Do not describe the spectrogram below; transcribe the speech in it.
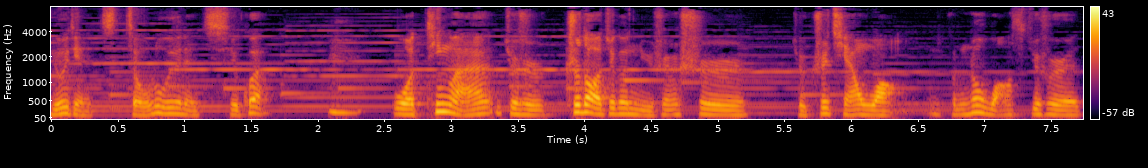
有点走路有点奇怪。嗯我听完就是知道这个女生是就之前往不能说往死，就是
